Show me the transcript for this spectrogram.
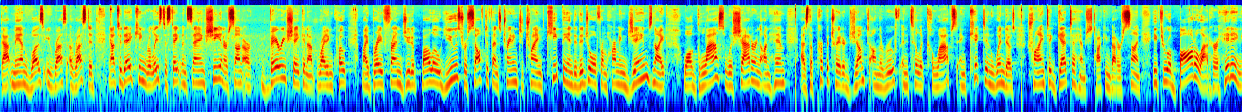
That man was arrest arrested. Now, today, King released a statement saying she and her son are very shaken up, writing, quote, my brave friend Judith Ballo used her self-defense training to try and keep the individual from harming James Knight while glass was shattering on him as the perpetrator jumped on the roof until it collapsed and kicked in windows, trying to get to him. She's talking about her son. He threw a bottle at her, hitting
